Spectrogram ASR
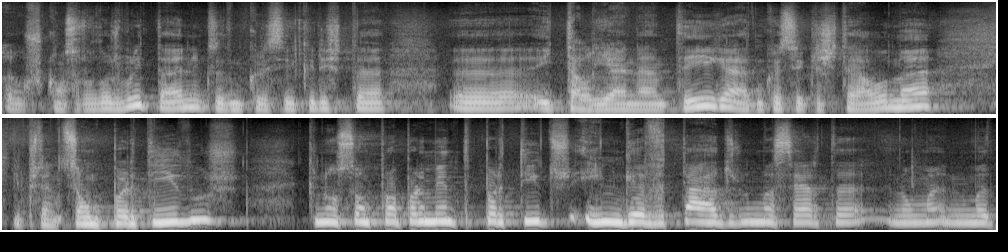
os conservadores britânicos, a democracia cristã uh, italiana antiga, a democracia cristã alemã, e portanto são partidos que não são propriamente partidos engavetados numa certa, numa, numa,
